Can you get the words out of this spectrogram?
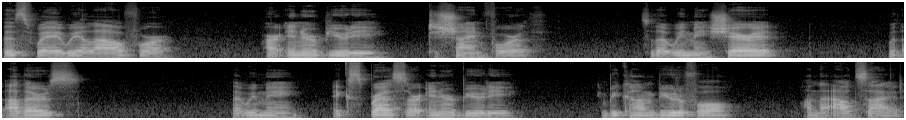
This way, we allow for our inner beauty to shine forth so that we may share it with others, that we may express our inner beauty and become beautiful on the outside.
